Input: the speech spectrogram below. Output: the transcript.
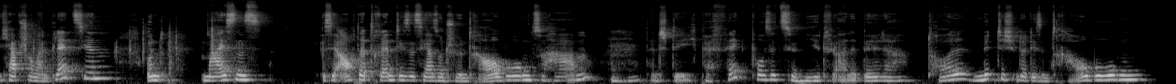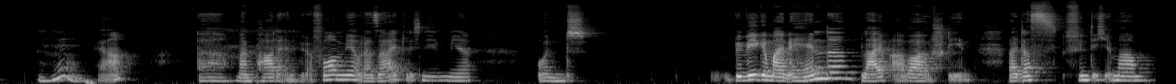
Ich habe schon mein Plätzchen und meistens ist ja auch der Trend dieses Jahr so einen schönen Traubogen zu haben. Dann stehe ich perfekt positioniert für alle Bilder. Toll, mittig unter diesem Traubogen. Ja. Äh, mein Partner entweder vor mir oder seitlich neben mir und bewege meine Hände, bleib aber stehen. Weil das finde ich immer,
